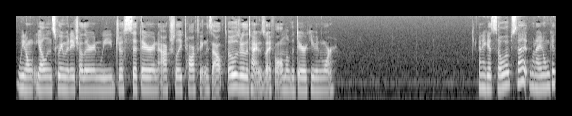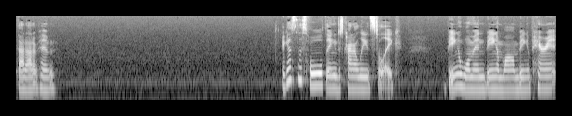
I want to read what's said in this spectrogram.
we don't yell and scream at each other and we just sit there and actually talk things out. Those are the times that I fall in love with Derek even more. And I get so upset when I don't get that out of him. I guess this whole thing just kind of leads to like being a woman, being a mom, being a parent,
